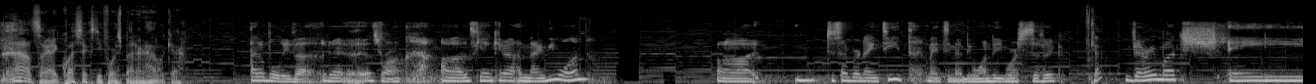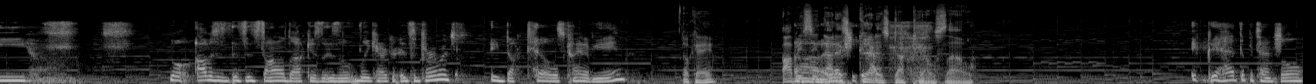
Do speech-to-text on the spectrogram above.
That's all right. Quest 64 is better. I don't care. I don't believe that. That's wrong. Uh, this game came out in 91. Uh, December 19th, 1991, to be more specific. Okay. Very much a. Well, obviously, it's, it's Donald Duck is, is the lead character. It's very much a DuckTales kind of game. Okay. Obviously, Uh, not as good as DuckTales, though. It, it had the potential,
